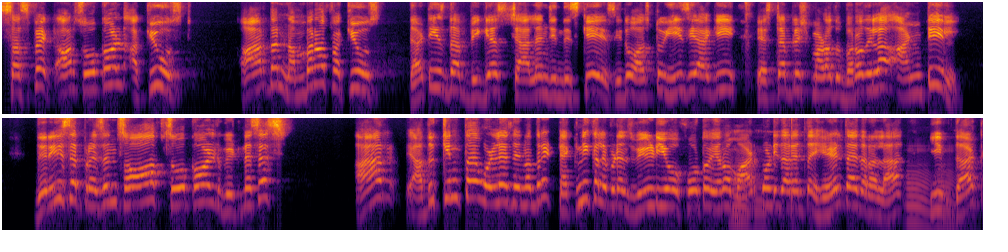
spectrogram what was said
suspect or so called accused or the number of accuse that is the biggest challenge in this case ಇದು ಅಷ್ಟು ಈಸಿಯಾಗಿ ಎಸ್ಟಾಬ್ಲಿಷ್ ಮಾಡೋದು ಬರೋದಿಲ್ಲ until there is a presence of so called witnesses or ಅದಕ್ಕಿಂತ ಒಳ್ಳೇದೇನಂದ್ರೆ ಟೆಕ್ನಿಕಲ್ ಎವಿಡೆನ್ಸ್ ವಿಡಿಯೋ ಫೋಟೋ ಏನೋ ಮಾಡ್ಕೊಂಡಿದ್ದಾರೆ ಅಂತ ಹೇಳ್ತಾ ಇದಾರಲ್ಲ if that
